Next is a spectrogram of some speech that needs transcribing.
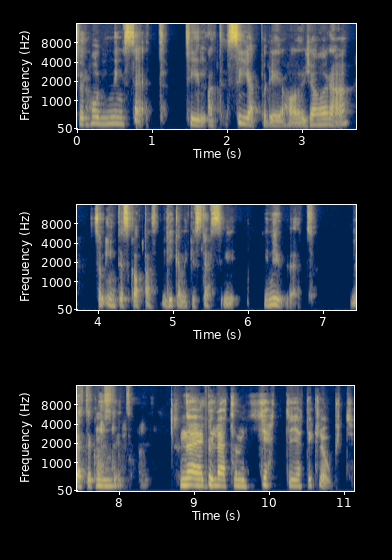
förhållningssätt till att se på det jag har att göra som inte skapar lika mycket stress i, i nuet. Lät det konstigt? Mm. Nej, det lät som jätte, jätteklokt.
